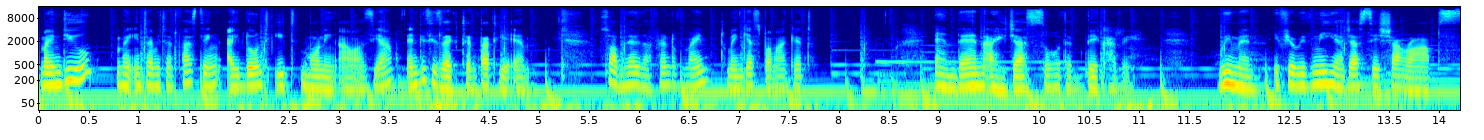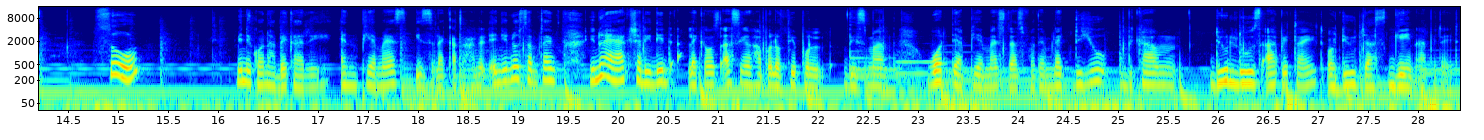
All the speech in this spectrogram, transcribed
mind you my intermittent fasting i don't eat morning hours yeah? And this is like 10 30 a.m so i'm there with a friend of mine to tumeingia supermarket. And then i just saw the bakery. Women if you're with me here just say sharps so mi niko na bakery and pms is like at 100 and you know sometimes you know i actually did like i was asking a couple of people this month what their pms does for them. Like do you become do you lose appetite or do you just gain appetite?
